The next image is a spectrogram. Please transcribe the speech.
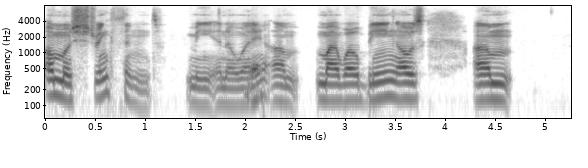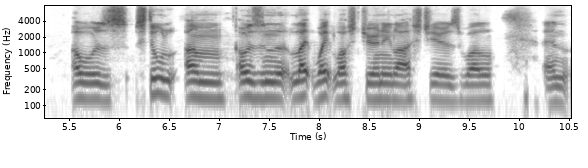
almost strengthened me in a way. Yeah. Um, my well-being, I was, um, I was still um I was in the late weight loss journey last year as well, and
